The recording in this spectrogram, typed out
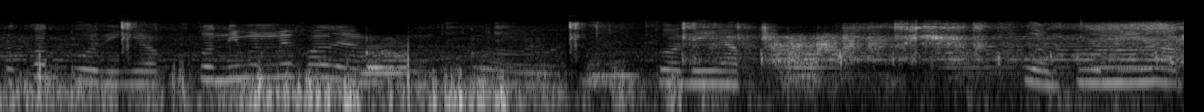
แล้วก็ตัวนี้ครับตัวนี้มันไม่ค่อยแรงผมเออตัวนี้ครับส่วนปืนนี้ครับ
